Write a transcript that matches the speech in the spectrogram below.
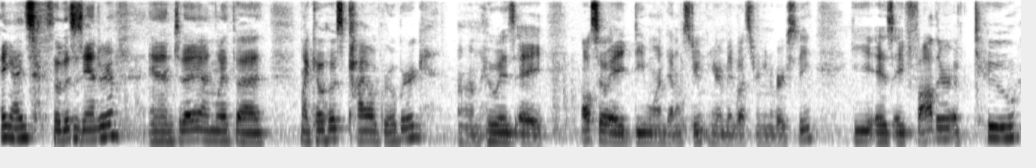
Hey guys, so this is Andrew, and today I'm with uh, my co-host Kyle Groberg, um, who is a also a D1 dental student here at Midwestern University. He is a father of two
